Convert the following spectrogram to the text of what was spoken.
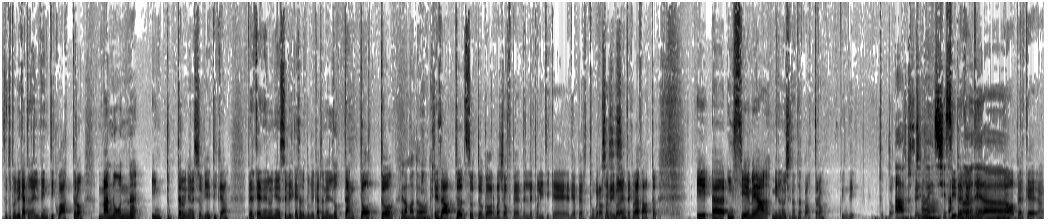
stato pubblicato nel 24, ma non in tutta l'Unione Sovietica, perché nell'Unione Sovietica è stato pubblicato nell'88. E la Madonna. In- esatto, sotto Gorbaciov per delle politiche di apertura, tra Sì, sì, virgolette, sì. che aveva fatto. E eh, insieme a 1984. Quindi tutto. Ah, tutti sì. due insieme. Sì, Ah, perché anche- era No, perché eh,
